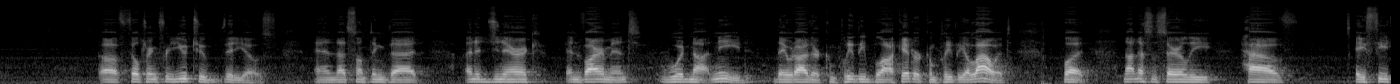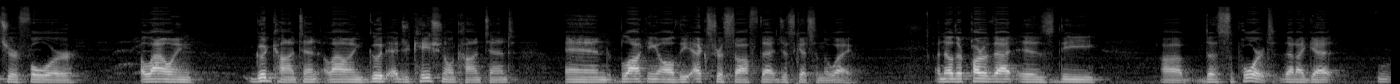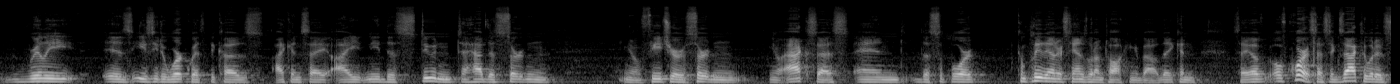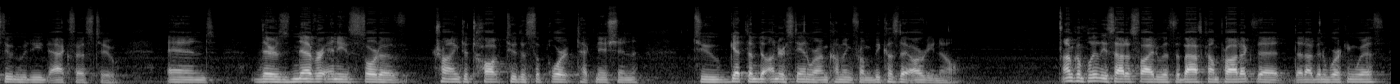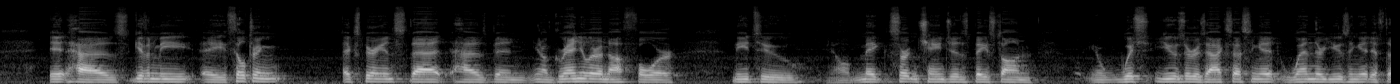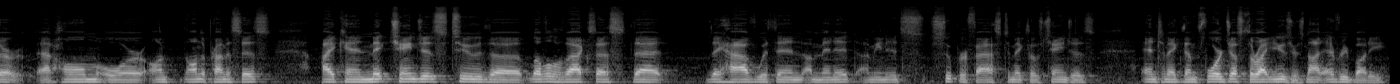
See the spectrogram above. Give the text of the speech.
uh, filtering for YouTube videos. And that's something that in a generic environment would not need. They would either completely block it or completely allow it. But not necessarily have a feature for allowing good content, allowing good educational content, and blocking all the extra stuff that just gets in the way. Another part of that is the, uh, the support that I get really is easy to work with because I can say I need this student to have this certain you know, feature, certain you know, access, and the support completely understands what I'm talking about. They can say, of, of course, that's exactly what a student would need access to. And there's never any sort of trying to talk to the support technician to get them to understand where I'm coming from because they already know. I'm completely satisfied with the Bascom product that, that I've been working with. It has given me a filtering experience that has been you know, granular enough for me to you know, make certain changes based on you know, which user is accessing it, when they're using it, if they're at home or on, on the premises. I can make changes to the level of access that they have within a minute. I mean, it's super fast to make those changes and to make them for just the right users, not everybody.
